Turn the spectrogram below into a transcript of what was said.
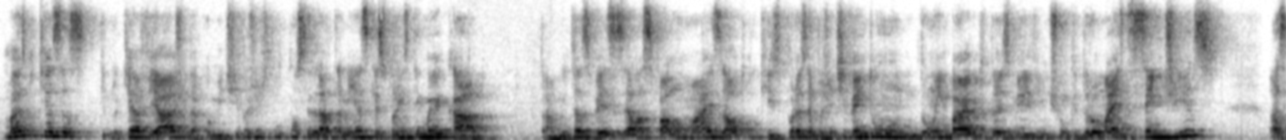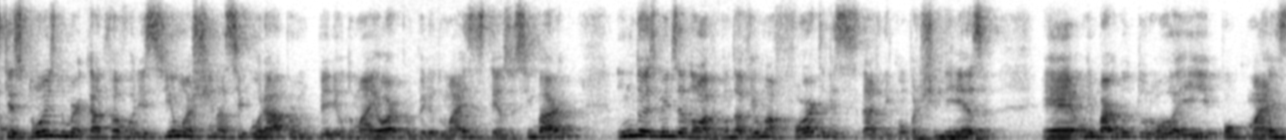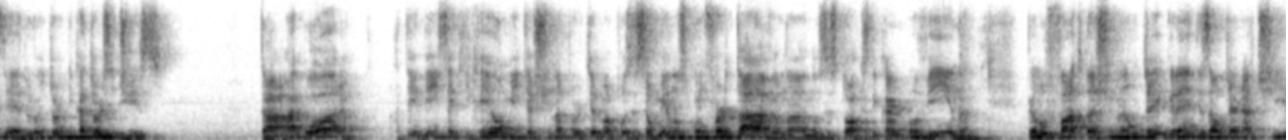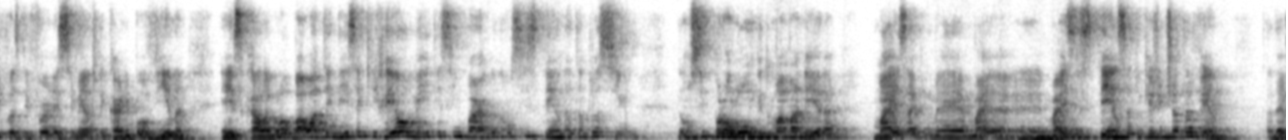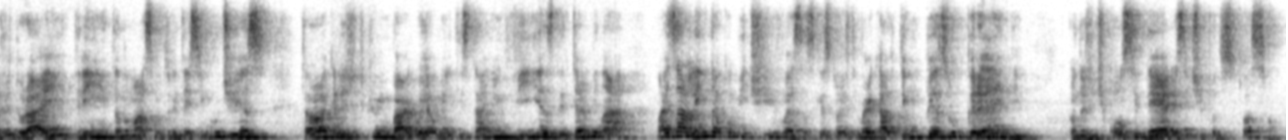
Mais do que, essas, do que a viagem da comitiva, a gente tem que considerar também as questões de mercado. Tá? Muitas vezes elas falam mais alto do que isso. Por exemplo, a gente vem de um, de um embargo de 2021 que durou mais de 100 dias, as questões do mercado favoreciam a China a segurar por um período maior, por um período mais extenso esse embargo. Em 2019, quando havia uma forte necessidade de compra chinesa, é, o embargo durou aí pouco mais, é, durou em torno de 14 dias. Tá? Agora, a tendência é que realmente a China, por ter uma posição menos confortável na, nos estoques de carne bovina, pelo fato da China não ter grandes alternativas de fornecimento de carne bovina em escala global, a tendência é que realmente esse embargo não se estenda tanto assim, não se prolongue de uma maneira mais, é, mais, é, mais extensa do que a gente já está vendo. Deve durar aí 30, no máximo 35 dias. Então eu acredito que o embargo realmente está em vias de terminar, mas além da comitiva, essas questões de mercado têm um peso grande quando a gente considera esse tipo de situação.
